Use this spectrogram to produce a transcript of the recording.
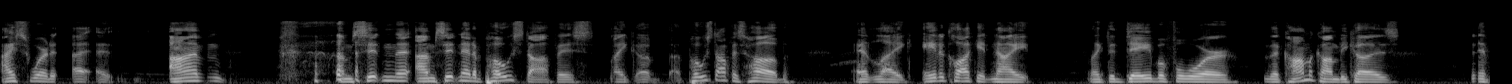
I swear to, I, I, I'm, I'm sitting at, I'm sitting at a post office, like a, a post office hub, at like eight o'clock at night, like the day before the Comic Con, because if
